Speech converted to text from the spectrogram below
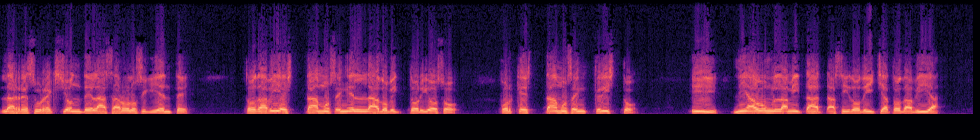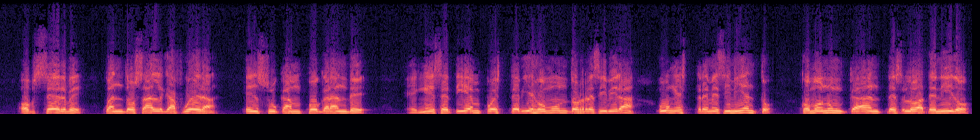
La resurrección de Lázaro lo siguiente. Todavía estamos en el lado victorioso, porque estamos en Cristo, y ni aun la mitad ha sido dicha todavía. Observe cuando salga fuera en su campo grande. En ese tiempo este viejo mundo recibirá un estremecimiento, como nunca antes lo ha tenido.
